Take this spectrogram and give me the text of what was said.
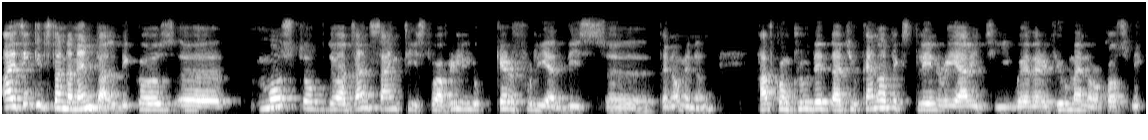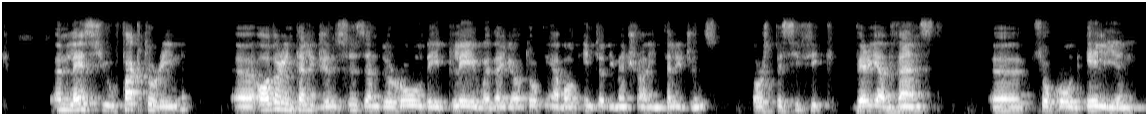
I think it's fundamental because uh, most of the advanced scientists who have really looked carefully at this uh, phenomenon have concluded that you cannot explain reality, whether human or cosmic, unless you factor in other intelligences and the role they play, whether you're talking about interdimensional intelligence or specific, very advanced, uh, so-called alien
